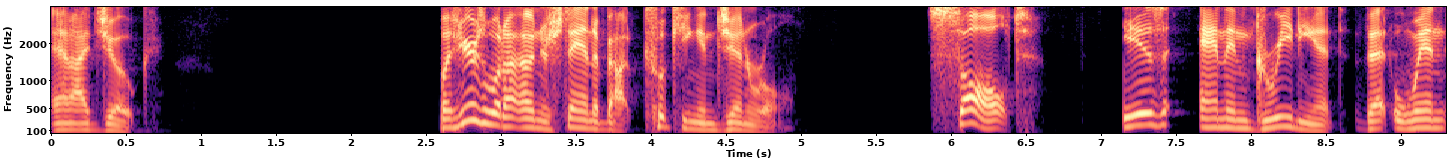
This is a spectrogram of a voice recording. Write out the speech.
And I joke. But here's what I understand about cooking in general salt is an ingredient that, when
